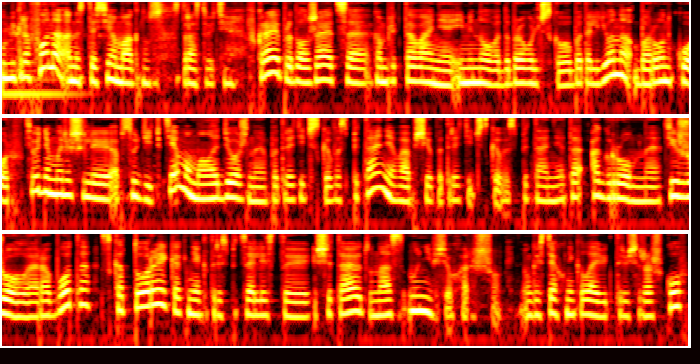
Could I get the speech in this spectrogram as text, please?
У микрофона Анастасия Магнус. Здравствуйте. В крае продолжается комплектование именного добровольческого батальона «Барон Корф». Сегодня мы решили обсудить тему молодежное патриотическое воспитание, вообще патриотическое воспитание. Это огромная, тяжелая работа, с которой, как некоторые специалисты считают, у нас ну не все хорошо. В гостях Николай Викторович Рожков,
